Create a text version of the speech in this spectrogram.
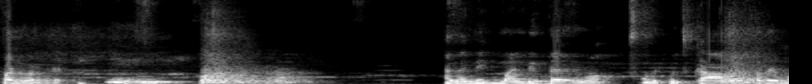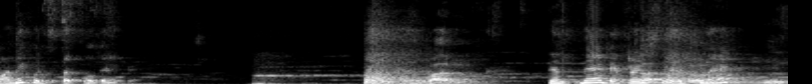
పండుమిరపకాయ అదే నీకు మండిద్దామేమో అది కొంచెం కారం ఉంటుందేమో అని కొంచెం తక్కువ తింటాయి బాగుంది. తింటున్నాయి? డిఫరెన్స్ ఉమ్.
